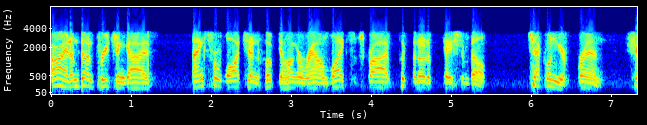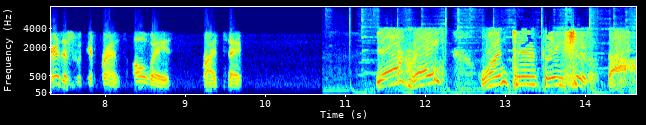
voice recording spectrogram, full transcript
All right, I'm done preaching, guys. Thanks for watching. Hope you hung around. Like, subscribe, click the notification bell. Check on your friends. Share this with your friends. Always ride safe. Yeah, ready? One, two, three, shoot. Ah.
